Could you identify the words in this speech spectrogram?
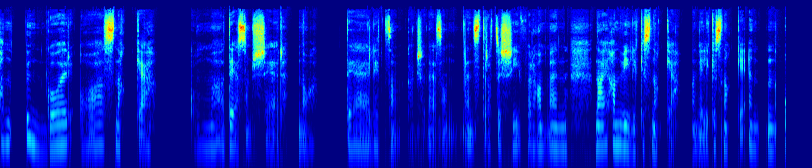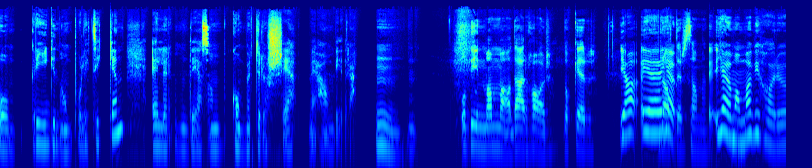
han unngår å snakke om det som skjer nå. Det er litt sånn, kanskje det er sånn en strategi for ham, men nei, han vil ikke snakke. Han vil ikke snakke enten om krigen, om politikken, eller om det som kommer til å skje med ham videre. Mm. Og din mamma, der har dere Ja, jeg, jeg, prater sammen? Jeg og mamma vi har jo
